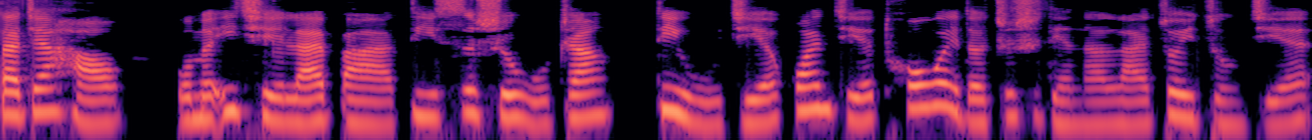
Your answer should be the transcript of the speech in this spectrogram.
大家好，我们一起来把第四十五章第五节关节脱位的知识点呢来做一总结。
